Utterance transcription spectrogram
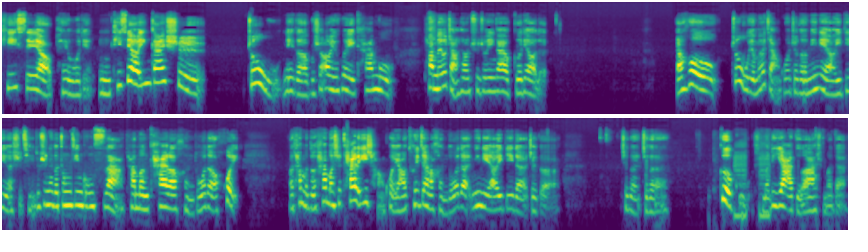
TCL 赔我点，嗯，TCL 应该是周五那个不是奥运会开幕，它没有涨上去就应该要割掉的。然后周五有没有讲过这个 Mini LED 的事情？就是那个中金公司啊，他们开了很多的会，啊，他们都他们是开了一场会，然后推荐了很多的 Mini LED 的这个这个这个个股，什么利亚德啊什么的，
